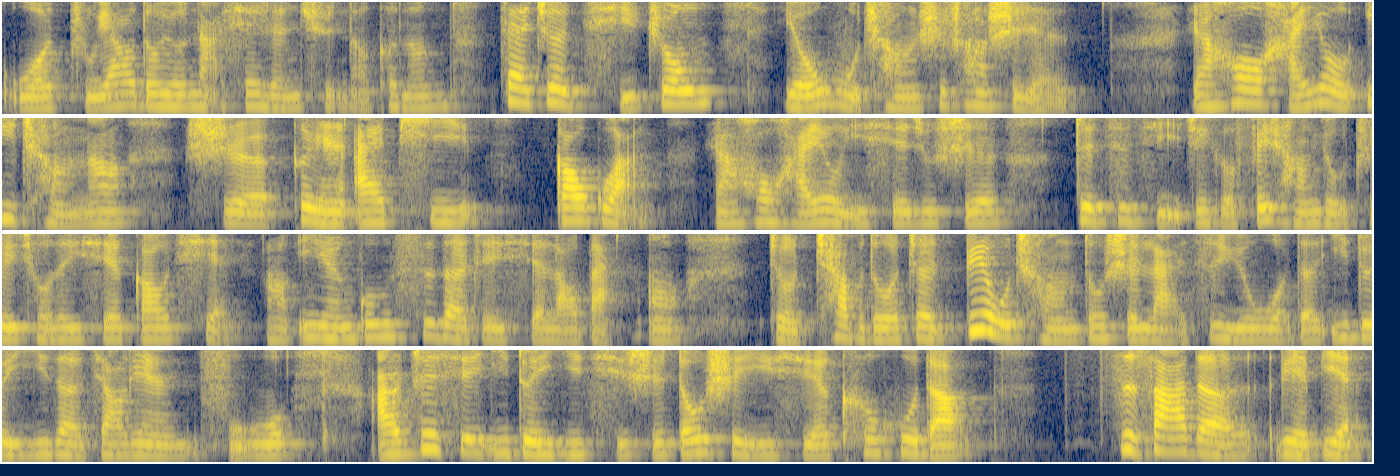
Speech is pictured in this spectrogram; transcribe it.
我主要都有哪些人群呢？可能在这其中有五成是创始人，然后还有一成呢是个人 IP 高管，然后还有一些就是对自己这个非常有追求的一些高潜啊，艺人公司的这些老板啊，就差不多这六成都是来自于我的一对一的教练服务，而这些一对一其实都是一些客户的自发的裂变，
